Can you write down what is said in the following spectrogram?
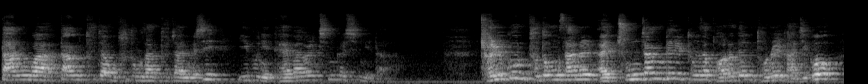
땅과 땅 투자하고 부동산 투자한 것이 이분이 대박을 친 것입니다. 결국 부동산을 아니 중장비를 통해서 벌어든 돈을 가지고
